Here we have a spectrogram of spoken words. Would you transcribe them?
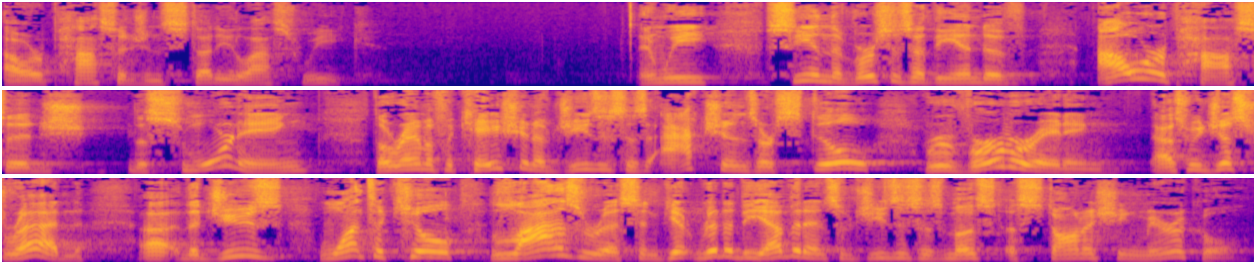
our passage and study last week. And we see in the verses at the end of our passage this morning, the ramification of Jesus' actions are still reverberating. As we just read, uh, the Jews want to kill Lazarus and get rid of the evidence of Jesus' most astonishing miracle.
